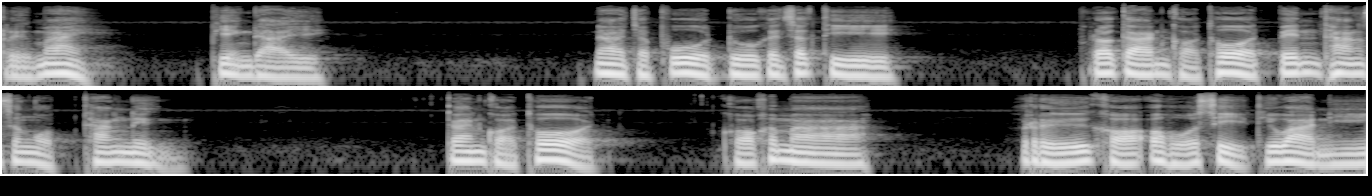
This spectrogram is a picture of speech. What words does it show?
หรือไม่ เพียงใด น่าจะพูดดูกันสักที เพราะการขอโทษเป็นทางสงบทางหนึ่ง การขอโทษ ขอเข้ามา หรือขออโหสิที่ว่านี้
